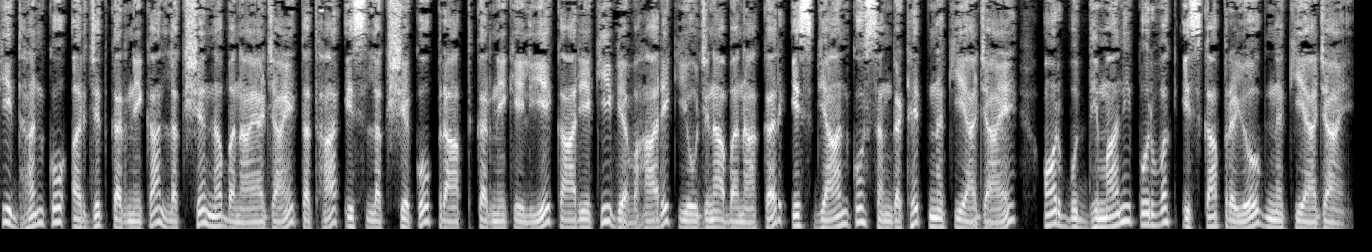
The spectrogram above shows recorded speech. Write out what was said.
कि धन को अर्जित करने का लक्ष्य न बनाया जाए तथा इस लक्ष्य को प्राप्त करने के लिए कार्य की व्यवहारिक योजना बनाकर इस ज्ञान को संगठित न किया जाए और बुद्धिमानी पूर्वक इसका प्रयोग न किया जाए।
